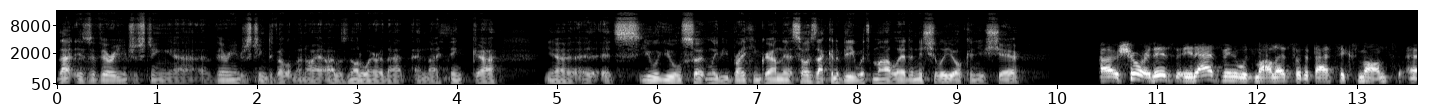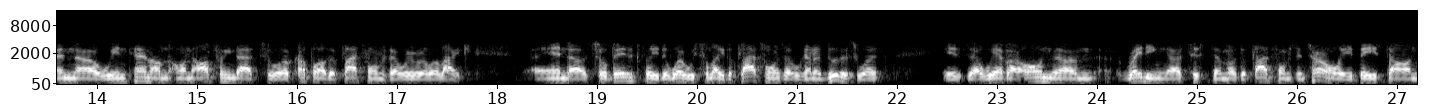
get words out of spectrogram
That is a very interesting, uh, very interesting development. I, I, was not aware of that, and I think uh, you know it's you. You will certainly be breaking ground there. So is that going to be with Marlette initially, or can you share? Uh, sure, it is. It has been with Marlette for the past six months, and uh, we intend on, on offering that to a couple other platforms that we really like. And uh, so basically, the way we select the platforms that we're going to do this with is uh, we have our own um, rating system of the platforms internally based on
